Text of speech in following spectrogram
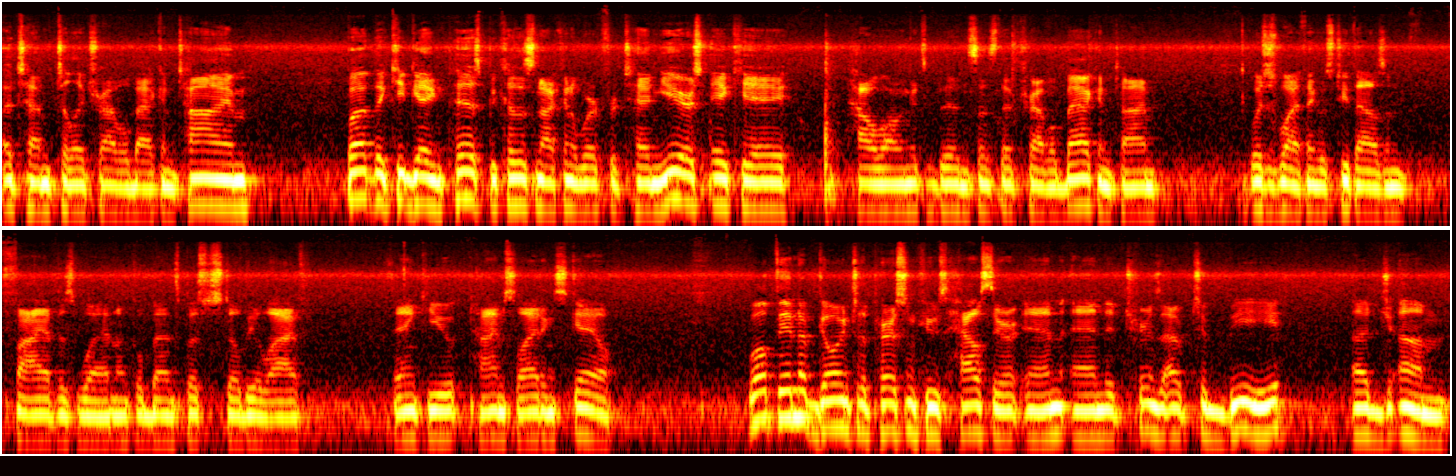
attempt to like travel back in time, but they keep getting pissed because it's not going to work for ten years, aka how long it's been since they've traveled back in time, which is why I think it was 2005 is when Uncle Ben's supposed to still be alive. Thank you, time sliding scale. Well, they end up going to the person whose house they're in, and it turns out to be a, um,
